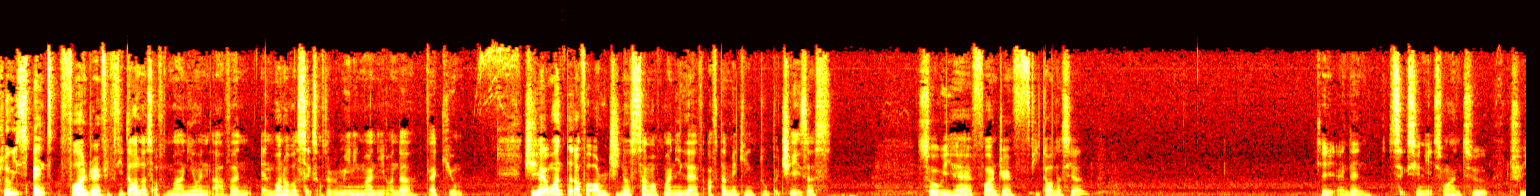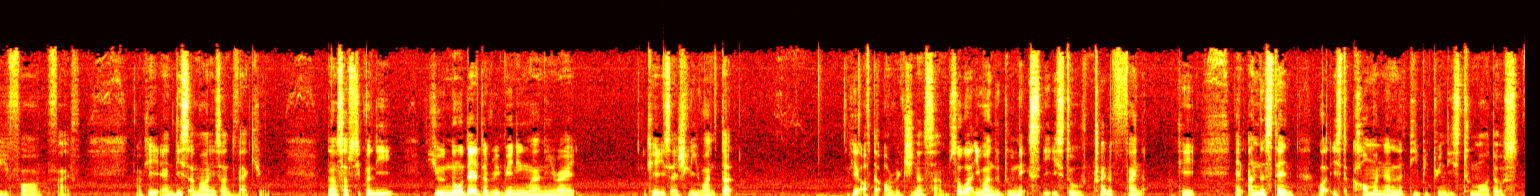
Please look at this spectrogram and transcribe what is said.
Chloe spent $450 of money on an oven and 1 over 6 of the remaining money on the vacuum. She had one third of her original sum of money left after making two purchases. So we have $450 here. Okay, and then 6 units 1, 2, 3, 4, 5. Okay, and this amount is on the vacuum. Now, subsequently, you know that the remaining money, right? Okay, is actually one third. Okay, of the original sum. So what you want to do next is to try to find, okay, and understand what is the commonality between these two models.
